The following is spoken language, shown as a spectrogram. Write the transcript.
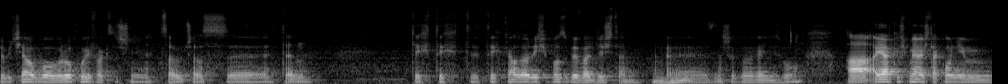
żeby ciało było w ruchu i faktycznie cały czas e, ten, tych, tych, tych, tych kalorii się pozbywać gdzieś tam Mhm. e, z naszego organizmu. A, a jakoś miałeś taką, nie wiem,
